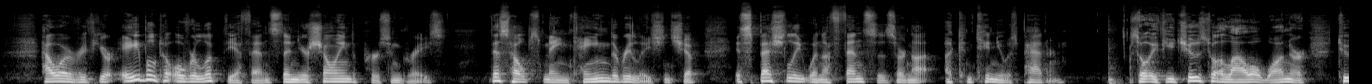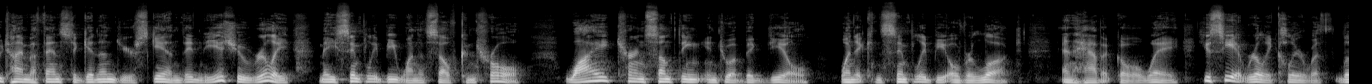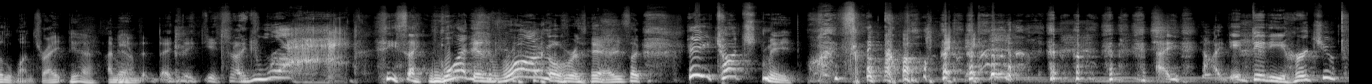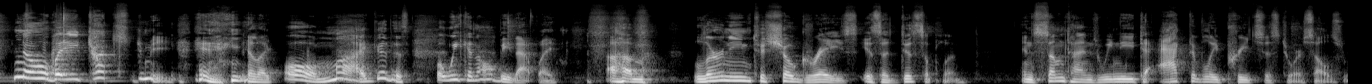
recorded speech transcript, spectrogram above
However, if you're able to overlook the offense, then you're showing the person grace. This helps maintain the relationship, especially when offenses are not a continuous pattern. So, if you choose to allow a one or two time offense to get under your skin, then the issue really may simply be one of self control. Why turn something into a big deal when it can simply be overlooked and have it go away? You see it really clear with little ones, right? Yeah, I mean, it's like, "Rah!" he's like, what is wrong over there? He's like, he touched me. It's like, I, I, did he hurt you? No, but he touched me. And you're like, oh my goodness. But we can all be that way. Um, learning to show grace is a discipline. And sometimes we need to actively preach this to ourselves.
